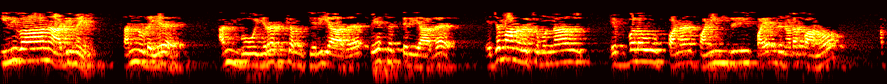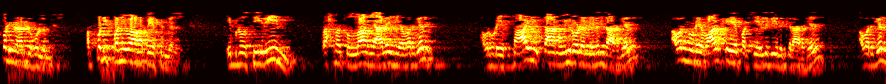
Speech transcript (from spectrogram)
இழிவான அடிமை தன்னுடைய அன்பு இரக்கம் தெரியாத பேச தெரியாத எஜமானருக்கு முன்னால் எவ்வளவு பண பணிந்து பயந்து நடப்பானோ அப்படி நடந்து கொள்ளுங்கள். அப்படி பணிவாக பேசுங்கள். இப்னு சீரீன் ரஹமத்துல்லாஹி அலஹி அவர்கள் அவருடைய தாய் தான் உயிருடன் இருந்தார்கள். அவர்களுடைய வாழ்க்கையை பற்றி எழுதியிருக்கிறார்கள். அவர்கள்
